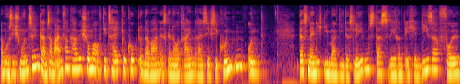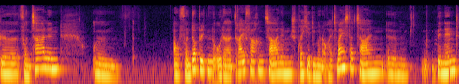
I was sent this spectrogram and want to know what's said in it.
Da muss ich schmunzeln. Ganz am Anfang habe ich schon mal auf die Zeit geguckt und da waren es genau 33 Sekunden und das nenne ich die Magie des Lebens, dass während ich in dieser Folge von Zahlen, ähm, auch von doppelten oder dreifachen Zahlen spreche, die man auch als Meisterzahlen ähm, benennt,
